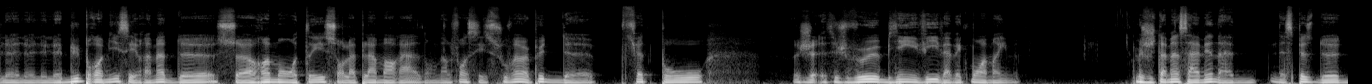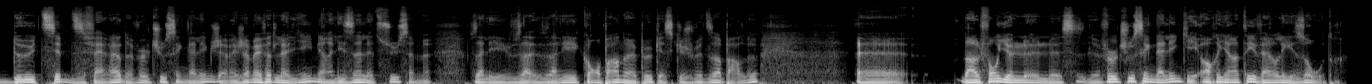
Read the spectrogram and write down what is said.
le, le, le, but premier, c'est vraiment de se remonter sur le plan moral. Donc dans le fond, c'est souvent un peu de fait pour je, je veux bien vivre avec moi-même justement, ça amène à une espèce de deux types différents de virtue signaling. J'avais jamais fait le lien, mais en lisant là-dessus, ça me, vous allez, vous, allez comprendre un peu qu'est-ce que je veux dire par là. Euh, dans le fond, il y a le, le, virtue signaling qui est orienté vers les autres,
